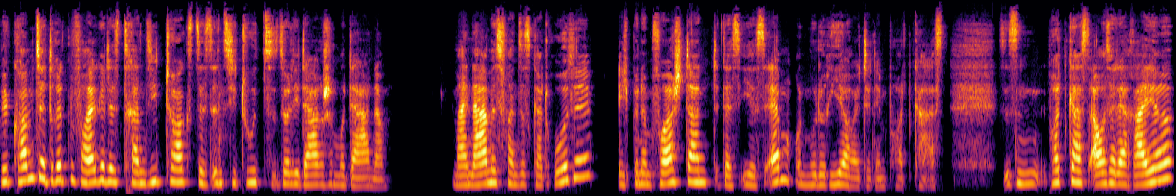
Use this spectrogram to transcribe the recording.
Willkommen zur dritten Folge des Transit-Talks des Instituts Solidarische Moderne. Mein Name ist Franziska Drosel. Ich bin im Vorstand des ISM und moderiere heute den Podcast. Es ist ein Podcast außer der Reihe,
